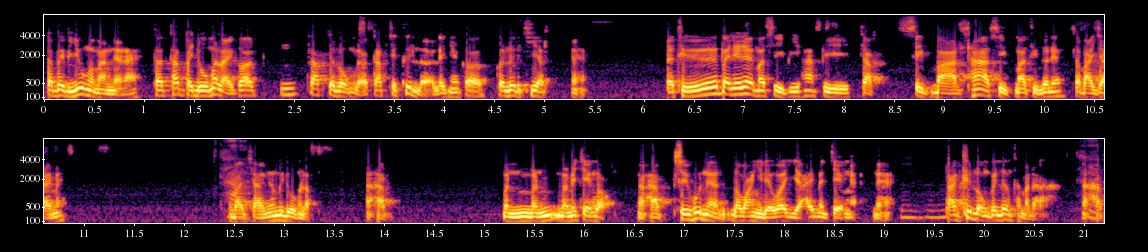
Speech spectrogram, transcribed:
ถ้าไปไปยุ่งกับมันเนี่ยนะถ้าถ้าไปดูเมื่อไหร่ก็อืมกราฟจะลงเหรอกราฟจะขึ้นเหรออะไรเงี้ยก็ก็เริ่มเครียดนะฮะแต่ถือไปเรื่อยๆมาสี่ปีห้าปีจากสิบบาทห้าสิบมาถึงตัวเนี้ยสบายใจไหมสค่ะบายใจไม่ต้องไปดูมันหรอกนะครับ มันมันมันไม่เจ๊งหรอก นะครับซื้อหุ้นเนี่ยระวังอย่างเดียวว่าอย่าให้มันเจ๊งอะนะฮะอือฮึการขึ้นลงเป็นเรื่องธรรมดานะคค่ะรับ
